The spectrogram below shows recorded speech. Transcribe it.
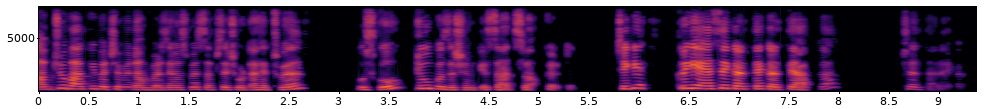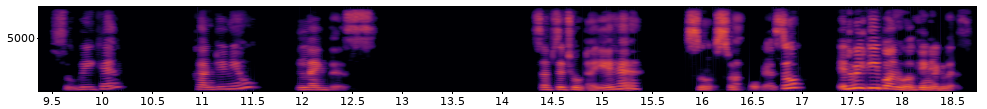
अब जो बाकी बचे हुए नंबर्स हैं, उसमें सबसे छोटा है ट्वेल्व उसको टू पोजिशन के साथ स्वैप कर दो। ठीक है? तो ये ऐसे करते करते आपका चलता रहेगा। So we can continue like this सबसे छोटा ये है सो स्वाप हो गया। So it will keep on working like this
